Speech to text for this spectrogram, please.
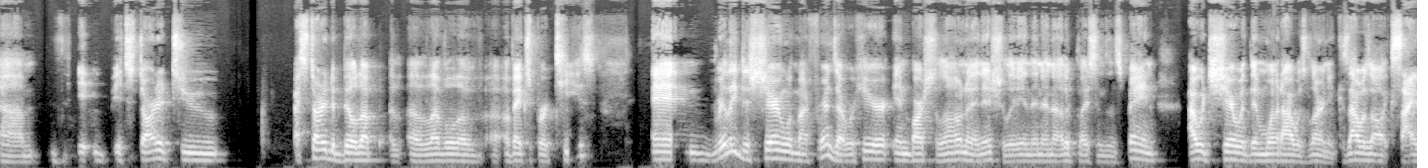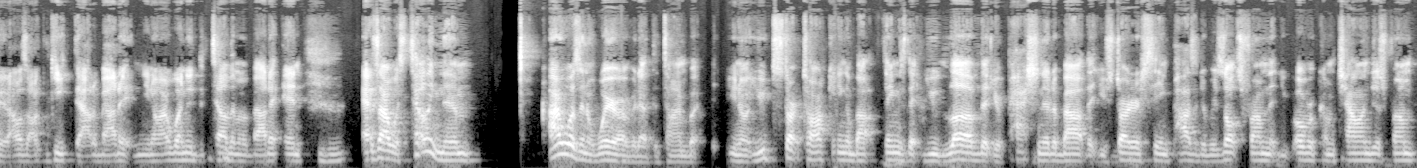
um, it, it started to i started to build up a, a level of, of expertise and really just sharing with my friends that were here in barcelona initially and then in other places in spain i would share with them what i was learning because i was all excited. I was all geeked out about it and you know i wanted to tell them about it. And mm-hmm. as i was telling them i wasn't aware of it at the time but you know you start talking about things that you love that you're passionate about that you started seeing positive results from that you overcome challenges from.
